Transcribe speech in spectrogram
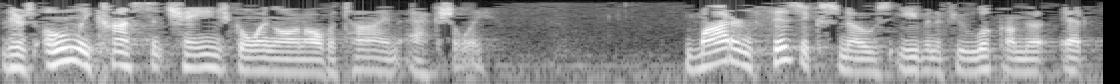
there's only constant change going on all the time, actually. Modern physics knows, even if you look on the, at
